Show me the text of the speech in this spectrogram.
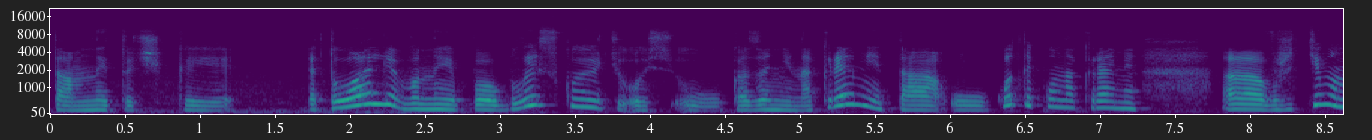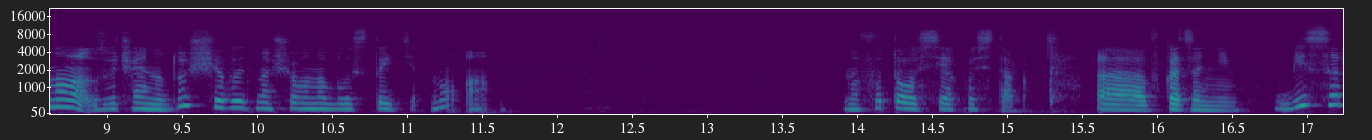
там ниточки етуалі, вони поблискують ось у казані на кремі та у котику на кремі. Е, В житті воно, звичайно, дужче видно, що воно блистить. Ну, а на фото ось якось так. Е, В казані бісер.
